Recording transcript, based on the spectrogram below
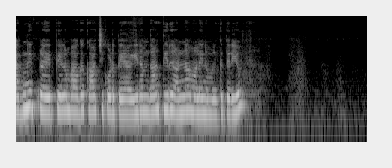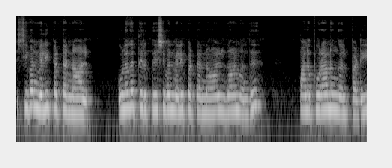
அக்னி பிளம்பாக காட்சி கொடுத்த இடம்தான் திரு அண்ணாமலை நம்மளுக்கு தெரியும். சிவன் வெளிப்பட்ட நாள். உலகத்திற்கு சிவன் வெளிப்பட்ட நாள் தான் வந்து பல புராணங்கள் படி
